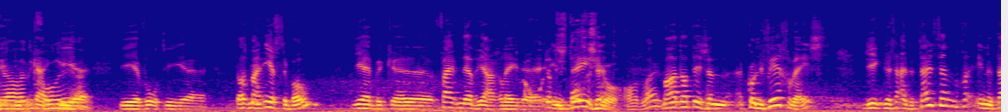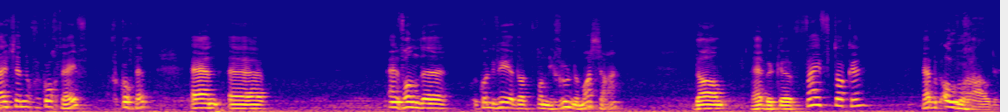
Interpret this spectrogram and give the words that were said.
Ja, die die bekijkt, voel je, die, ja. eh, die je voelt, die, eh, dat is mijn eerste boom. Die heb ik eh 35 jaar geleden oh, dat in is bos deze gezet. joh. Oh, leuk. Maar dat is een conifeer geweest, die ik dus uit de tuincentrum, in het tuincentrum gekocht, heeft, gekocht heb. En, eh, en van de conifeer, dat, van die groene massa, dan heb ik eh, vijf takken heb ik overgehouden.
